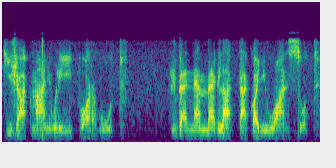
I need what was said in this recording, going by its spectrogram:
kizsákmányoló ipar volt és bennem meglátták a nyuanszot.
